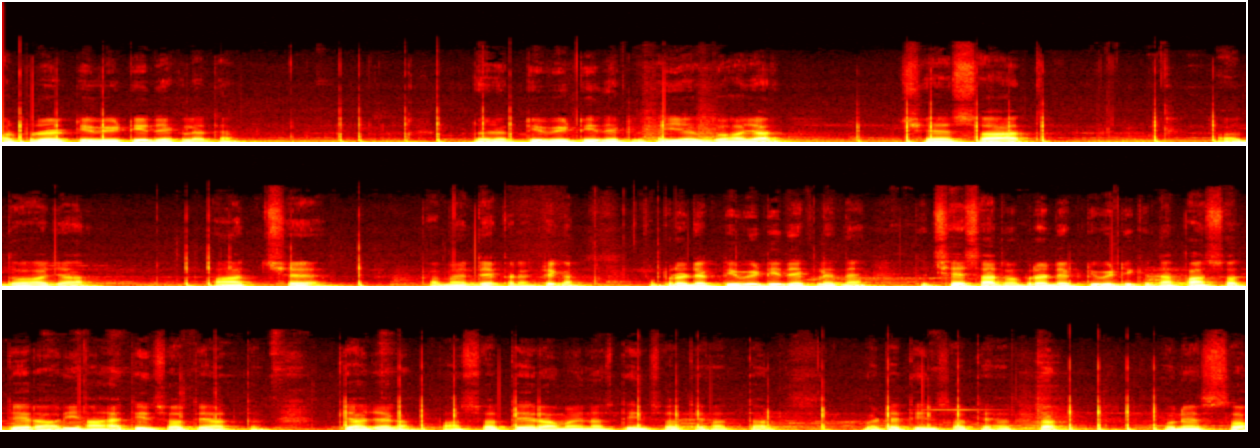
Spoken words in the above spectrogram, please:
और प्रोडक्टिविटी देख लेते हैं। प्रोडक्टिविटी देख लेते हैं। ये दो हज़ार छः, सात और दो हज़ार पाँच, छः का मैं देख रहे हैं, ठीक है? तो प्रोडक्टिविटी देख लेते हैं। तो छः, सात में प्रोडक्टिविटी कितना? पाँच सौ तेरह और यहाँ है तीन सौ तिहत्तर। क्या आ जाएगा? पाँच सौ तेरह माइनस तीन सौ तिहत्तर बटे तीन सौ तिहत्तर उन्नीस सौ,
